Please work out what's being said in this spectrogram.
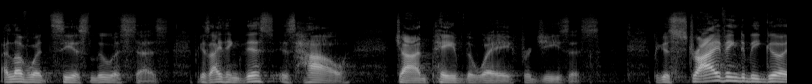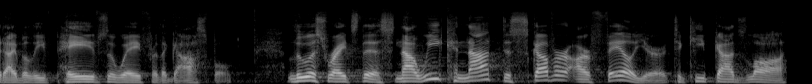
I love what C.S. Lewis says because I think this is how John paved the way for Jesus. Because striving to be good, I believe, paves the way for the gospel. Lewis writes this Now we cannot discover our failure to keep God's law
